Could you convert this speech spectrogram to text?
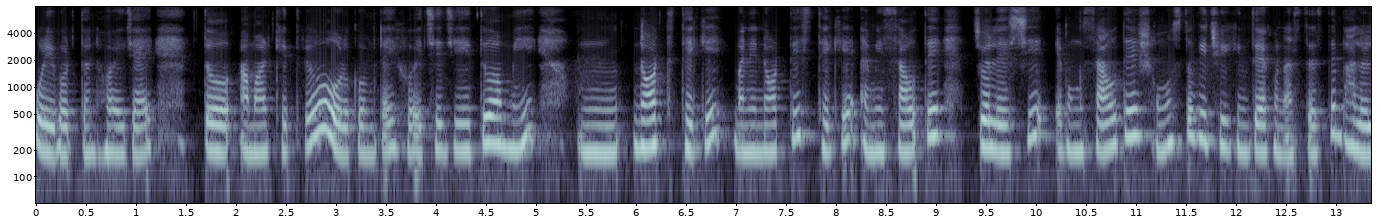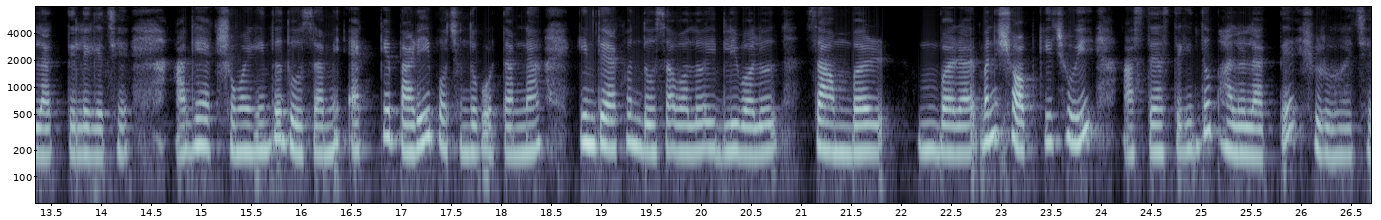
পরিবর্তন হয়ে যায়। তো আমার ক্ষেত্রেও ওরকমটাই হয়েছে। যেহেতু আমি নর্থ থেকে মানে নর্থ ইস্ট থেকে আমি সাউথে চলে এসেছি এবং সাউথের সমস্ত কিছুই কিন্তু এখন আস্তে আস্তে ভালো লাগতে লেগেছে। আগে এক সময় কিন্তু দোসা আমি একেবারেই পছন্দ করতাম না। কিন্তু এখন দোসা বলো, ইডলি বলো, সাম্বার বড়া মানে সব কিছুই আস্তে আস্তে কিন্তু ভালো লাগতে শুরু হয়েছে।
